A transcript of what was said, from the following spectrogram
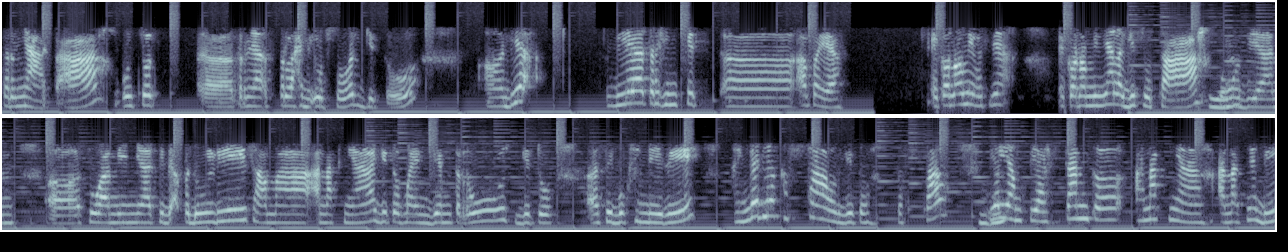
Ternyata usut uh, ternyata setelah diusut gitu, uh, dia dia terhimpit uh, apa ya? ekonomi maksudnya ekonominya lagi susah, yeah. kemudian uh, suaminya tidak peduli sama anaknya gitu, main game terus gitu, uh, sibuk sendiri, sehingga dia kesal gitu, kesal mm-hmm. dia yang piaskan ke anaknya, anaknya di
